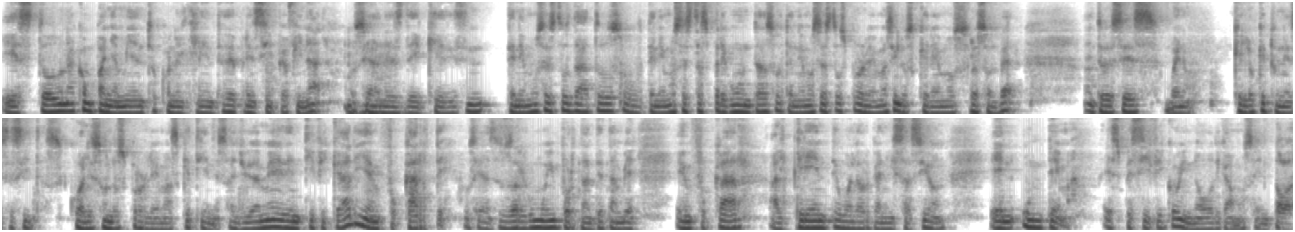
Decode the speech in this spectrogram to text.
es todo un acompañamiento con el cliente de principio a final. O sea, desde que dicen, tenemos estos datos o tenemos estas preguntas o tenemos estos problemas y los queremos resolver. Entonces, bueno, qué es lo que tú necesitas, cuáles son los problemas que tienes. Ayúdame a identificar y a enfocarte. O sea, eso es algo muy importante también, enfocar al cliente o a la organización en un tema específico y no, digamos, en todo.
